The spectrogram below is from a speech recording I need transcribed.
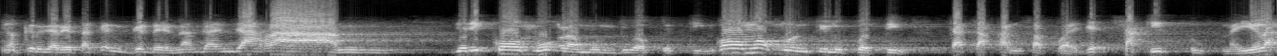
Ya kerja retakeun gedena ganjaran. Jadi komo lamun dua peting komo mun tilu peting. Cacakan sapoe ge sakitu nah iyalah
